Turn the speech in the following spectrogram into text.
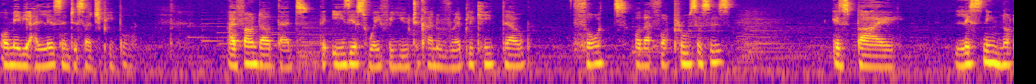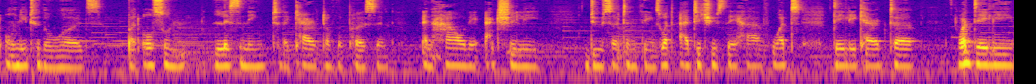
or maybe I listen to such people, I found out that the easiest way for you to kind of replicate their thoughts or their thought processes is by listening not only to the words, but also listening to the character of the person and how they actually do certain things, what attitudes they have, what daily character, what daily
